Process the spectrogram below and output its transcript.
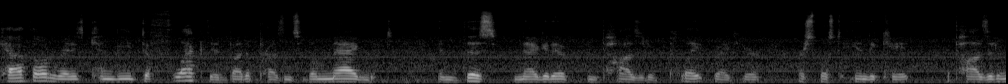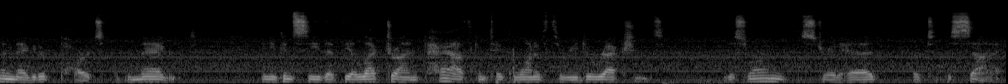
cathode rays can be deflected by the presence of a magnet. And this negative and positive plate right here are supposed to indicate the positive and negative parts of the magnet. And you can see that the electron path can take one of three directions. This one, straight ahead, or to the side.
